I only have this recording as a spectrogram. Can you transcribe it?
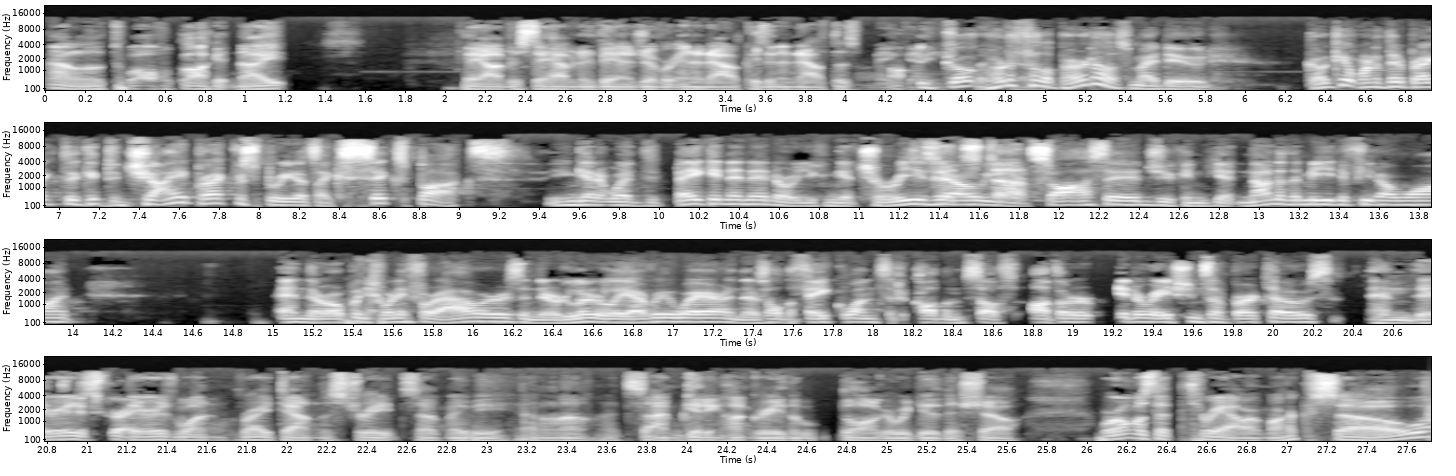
I don't know twelve o'clock at night, they obviously have an advantage over In and Out because In and Out doesn't make any. Go, but, go to uh, Filiberto's, my dude. Go get one of their breakfast. Get the giant breakfast burritos, like six bucks. You can get it with bacon in it, or you can get chorizo. You can get sausage. You can get none of the meat if you don't want. And they're open 24 hours, and they're literally everywhere. And there's all the fake ones that call themselves other iterations of Berto's, and There it's, is it's great. there is one right down the street, so maybe I don't know. It's I'm getting hungry the, the longer we do this show. We're almost at the three hour mark, so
